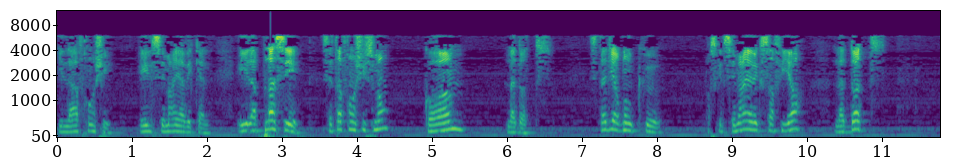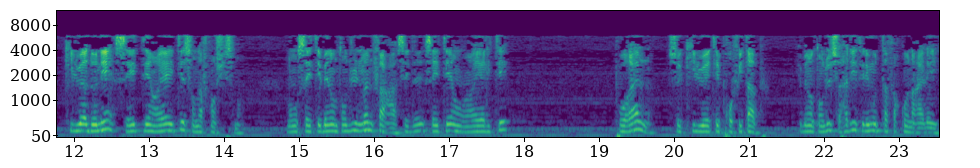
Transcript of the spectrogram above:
il l'a affranchie et il s'est marié avec elle. Et il a placé cet affranchissement comme la dot. C'est-à-dire donc que lorsqu'il s'est marié avec sa fille, la dot qu'il lui a donnée, été en réalité son affranchissement. Donc ça a été bien entendu une manfara, ça a été en réalité pour elle ce qui lui a été profitable. Et bien entendu, ce hadith est muttafaqun alayh.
